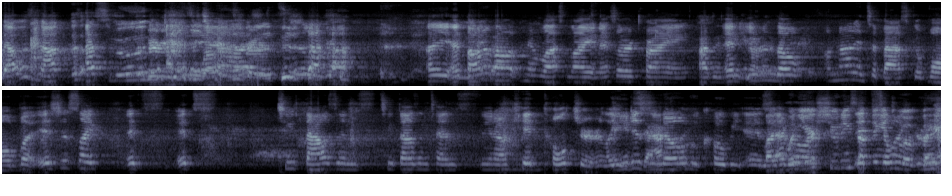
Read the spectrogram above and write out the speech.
that was not the, as smooth Very as it well was. I, I Oh thought about him last night and I started crying. I've been And thinking about it even though I'm not into basketball, but it's just like it's it's 2000s, 2010s, you know, kid culture. Like you just know who Kobe is. Like when you're shooting something so into ingrained.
